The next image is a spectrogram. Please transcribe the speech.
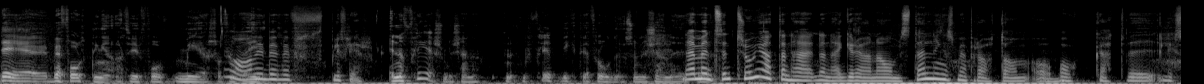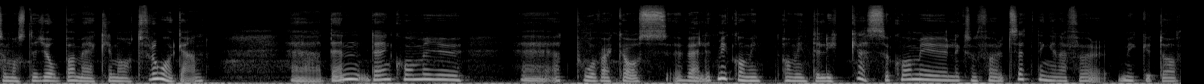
Det är befolkningen, att vi får mer som flyttar Ja, vi hit. behöver bli fler. Är det fler som du känner? Fler viktiga frågor som du känner? Nej, men sen tror jag att den här, den här gröna omställningen som jag pratade om och, Mm. och att vi liksom måste jobba med klimatfrågan. Eh, den, den kommer ju Eh, att påverka oss väldigt mycket om vi, om vi inte lyckas. Så kommer ju liksom förutsättningarna för mycket av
